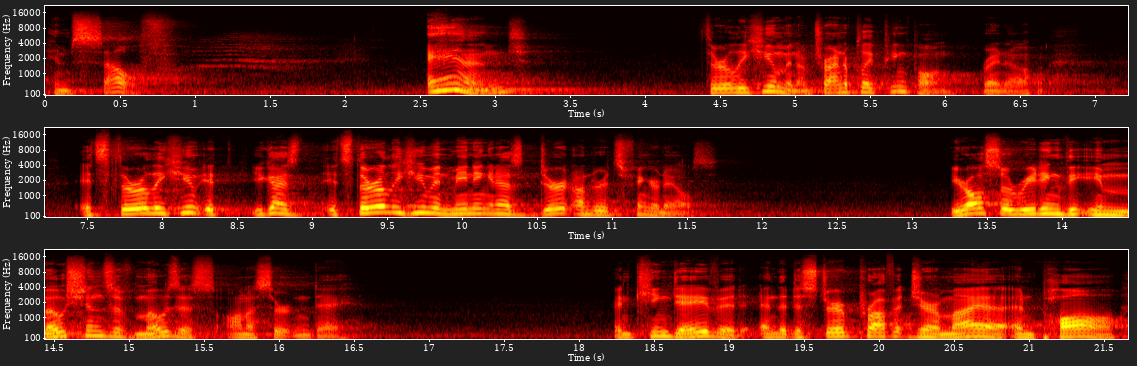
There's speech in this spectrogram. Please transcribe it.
Himself. And thoroughly human. I'm trying to play ping pong right now. It's thoroughly human. It, you guys, it's thoroughly human, meaning it has dirt under its fingernails. You're also reading the emotions of Moses on a certain day and King David and the disturbed prophet Jeremiah and Paul.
